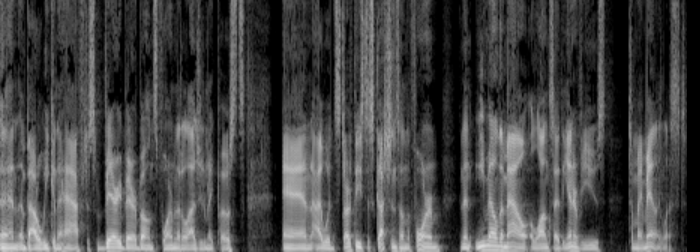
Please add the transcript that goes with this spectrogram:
and about a week and a half, just a very bare bones form that allows you to make posts. And I would start these discussions on the forum and then email them out alongside the interviews to my mailing list.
